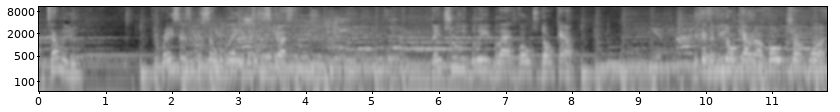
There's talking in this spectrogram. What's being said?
I'm telling you, the racism is so blatant, it's disgusting. They truly believe black votes don't count. Because if you don't count our vote, Trump won.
